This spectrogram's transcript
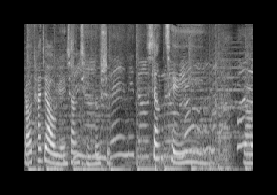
然后他叫袁湘琴都是湘琴，然后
